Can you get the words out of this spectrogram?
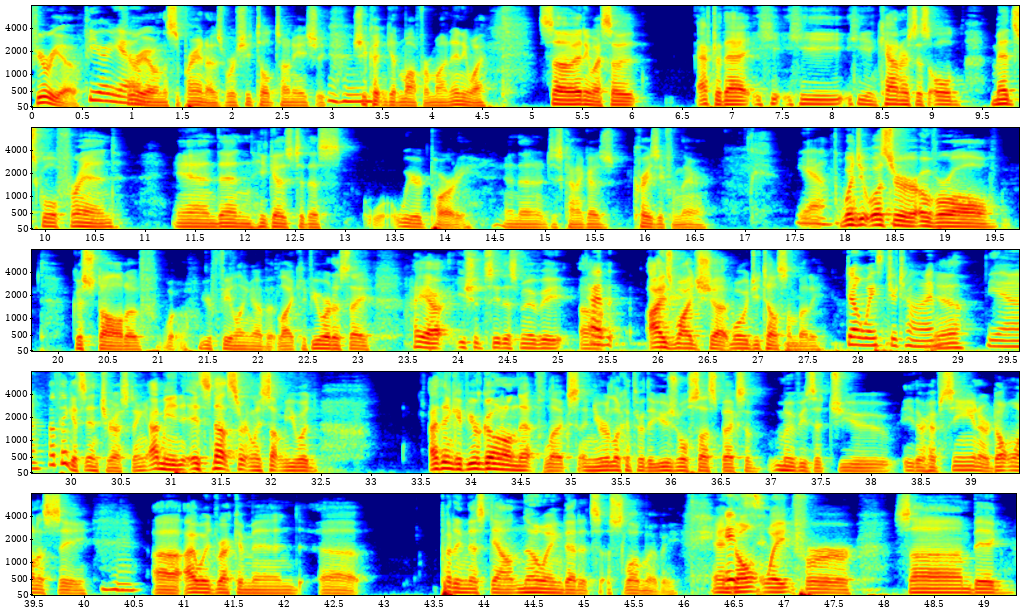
Furio. Furio. Furio in The Sopranos, where she told Tony she she couldn't get him off her mind anyway. So anyway, so after that, he he he encounters this old med school friend, and then he goes to this w- weird party, and then it just kind of goes crazy from there. Yeah. What you what's your overall gestalt of your feeling of it? Like if you were to say, "Hey, uh, you should see this movie," uh, Eyes Wide Shut, what would you tell somebody? Don't waste your time. Yeah. Yeah. I think it's interesting. I mean, it's not certainly something you would. I think if you're going on Netflix and you're looking through the usual suspects of movies that you either have seen or don't want to see, uh, I would recommend uh, putting this down, knowing that it's a slow movie, and It's- don't wait for some big,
